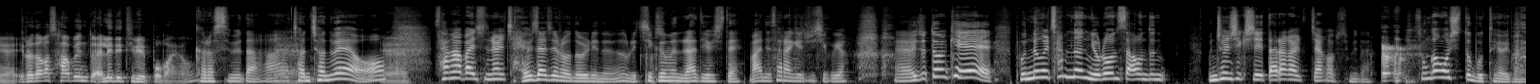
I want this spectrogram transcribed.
예, 이러다가 사부엔 또 LED TV를 뽑아요. 그렇습니다. 네. 전천후예요. 예. 상하반신을 자유자재로 놀리는 우리 지금은 라디오 시대 많이 사랑해 주시고요. 예, 요즘 또 이렇게 본능을 참는 요런 사운드는 문천식 씨 따라갈 자가 없습니다. 송강호 씨도 못해요, 이거는.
